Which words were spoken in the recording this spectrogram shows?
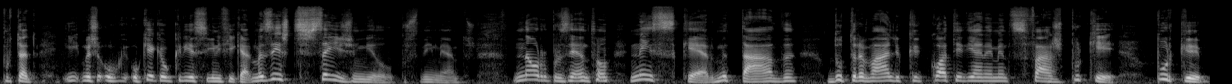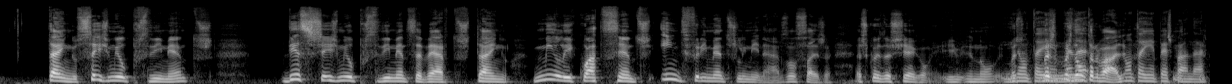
Portanto, e, mas o, o que é que eu queria significar? Mas estes 6 mil procedimentos não representam nem sequer metade do trabalho que cotidianamente se faz. Porquê? Porque tenho 6 mil procedimentos Desses 6 mil procedimentos abertos, tenho 1.400 indeferimentos liminares, ou seja, as coisas chegam e não, mas, não têm, mas, mas dão trabalho. Não têm pés para andar.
